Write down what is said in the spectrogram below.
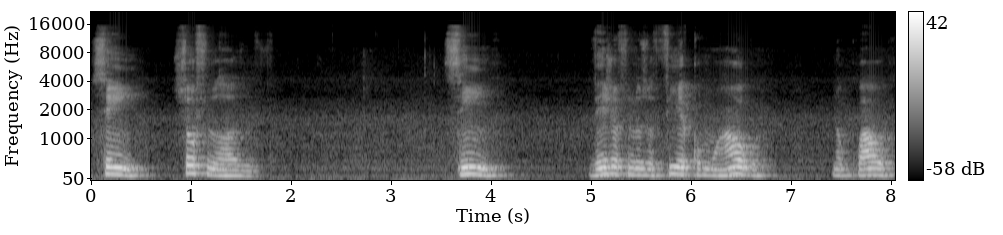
sim, sou filósofo. Sim, vejo a filosofia como algo no qual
